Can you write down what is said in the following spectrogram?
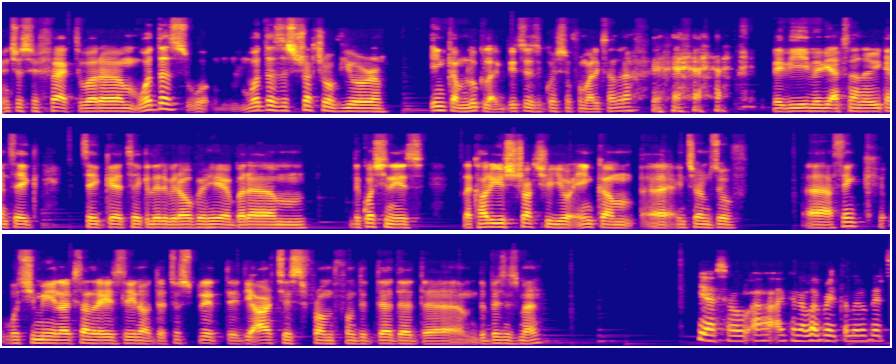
interesting fact. But um, what does what does the structure of your income look like? This is a question from Alexandra. maybe maybe Alexandra, you can take take uh, take a little bit over here. But um, the question is like, how do you structure your income uh, in terms of? Uh, I think what you mean, Alexandra, is you know the, to split the, the artist from from the the the, the, um, the businessman. Yeah, so uh, I can elaborate a little bit.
